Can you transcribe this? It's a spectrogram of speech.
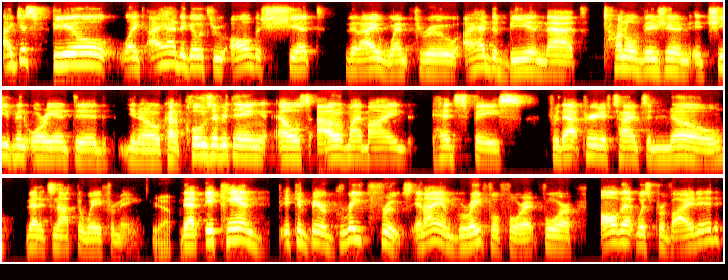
I just feel like I had to go through all the shit that I went through. I had to be in that tunnel vision, achievement oriented, you know, kind of close everything else out of my mind, headspace for that period of time to know that it's not the way for me. Yeah. That it can it can bear great fruits and I am grateful for it for all that was provided,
